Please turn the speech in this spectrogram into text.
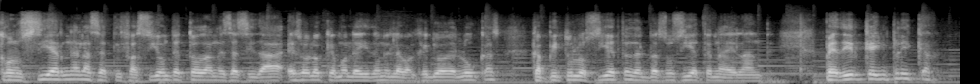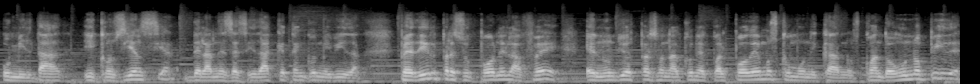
concierne a la satisfacción de toda necesidad. Eso es lo que hemos leído en el Evangelio de Lucas, capítulo 7, del verso 7 en adelante. Pedir que implica humildad y conciencia de la necesidad que tengo en mi vida. Pedir presupone la fe en un Dios personal con el cual podemos comunicarnos. Cuando uno pide,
